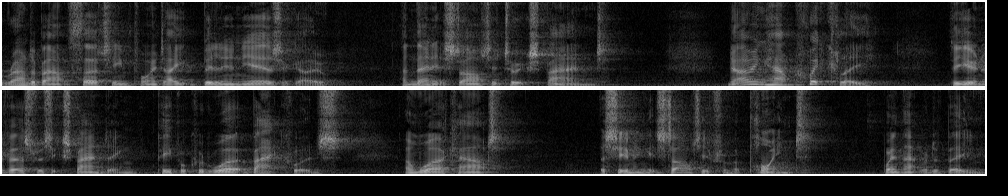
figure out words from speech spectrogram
around about 13.8 billion years ago, and then it started to expand. Knowing how quickly the universe was expanding, people could work backwards and work out assuming it started from a point, when that would have been.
